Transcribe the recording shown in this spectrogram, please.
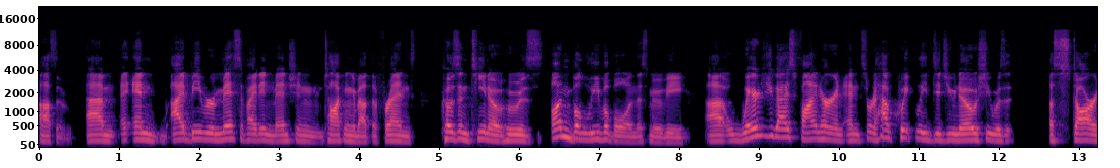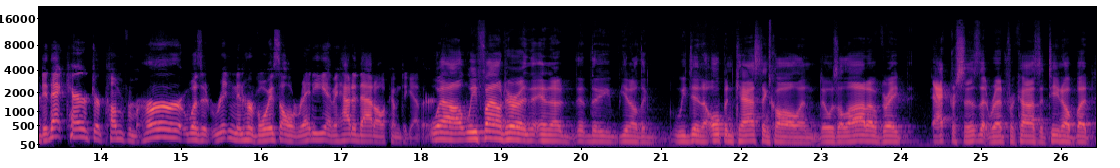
Awesome. Um, and I'd be remiss if I didn't mention talking about the friends Consentino, who is unbelievable in this movie. Uh, where did you guys find her, and, and sort of how quickly did you know she was a star. Did that character come from her? Was it written in her voice already? I mean, how did that all come together? Well, we found her in, in a, the, the, you know the we did an open casting call, and there was a lot of great actresses that read for Consentino. But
